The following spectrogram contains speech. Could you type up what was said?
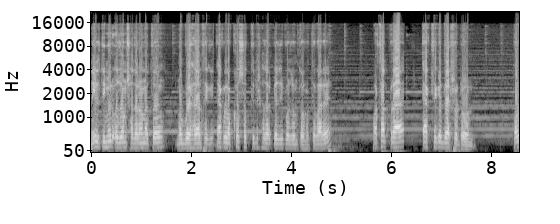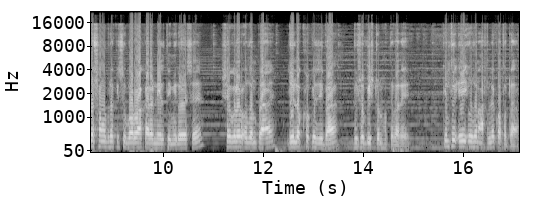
নীল তিমির ওজন সাধারণত নব্বই হাজার থেকে এক লক্ষ ছত্রিশ হাজার কেজি পর্যন্ত হতে পারে, অর্থাৎ প্রায় এক থেকে দেড়শো টন। তবে সমুদ্রে কিছু বড় আকারের নীল তিমি রয়েছে। সেগুলোর ওজন প্রায় দুই লক্ষ কেজি বা দুশো বিশ টন হতে পারে। কিন্তু এই ওজন আসলে কতটা?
